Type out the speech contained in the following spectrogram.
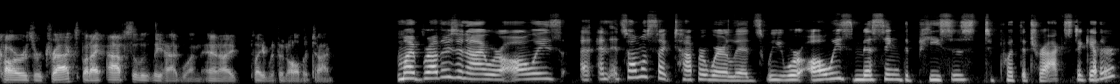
cars or tracks, but I absolutely had one and I played with it all the time. My brothers and I were always, and it's almost like Tupperware lids, we were always missing the pieces to put the tracks together.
